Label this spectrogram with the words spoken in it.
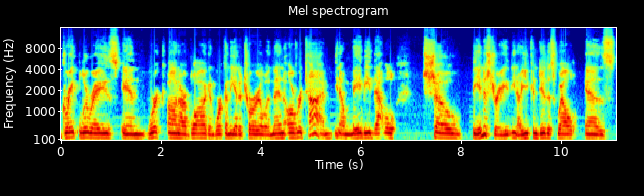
great Blu-rays and work on our blog and work on the editorial, and then over time, you know, maybe that will show the industry, you know, you can do this well as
